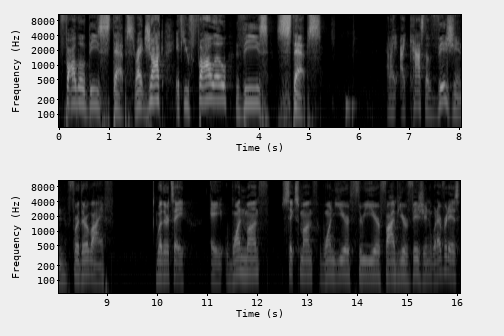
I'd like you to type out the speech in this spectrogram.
follow these steps, right? Jacques, if you follow these steps, and I, I cast a vision for their life, whether it's a, a one month, six month, one year, three year, five year vision, whatever it is,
